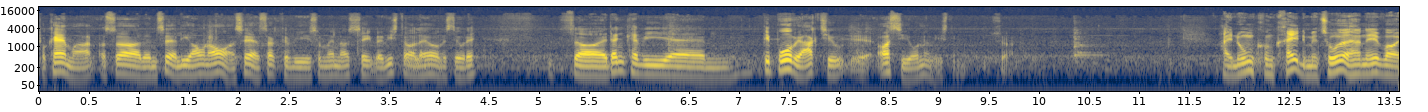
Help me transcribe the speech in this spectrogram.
på kameraet, og så den ser lige ovenover og ser, så kan vi simpelthen også se, hvad vi står og laver, hvis det var det. Så øh, den kan vi, øh, det bruger vi aktivt, øh, også i undervisningen. Har I nogle konkrete metoder hernede, hvor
